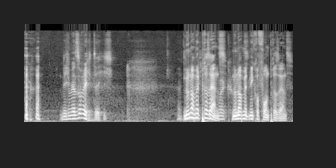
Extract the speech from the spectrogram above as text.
Nicht mehr so richtig. Nur noch mit Präsenz. Nur noch mit Mikrofonpräsenz.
